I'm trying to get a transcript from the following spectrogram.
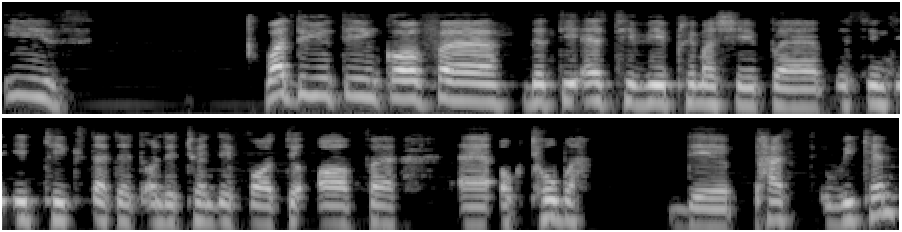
is what do you think of uh, the DSTV Premiership uh, since it kick-started on the 24th of uh, uh, October, the past weekend?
